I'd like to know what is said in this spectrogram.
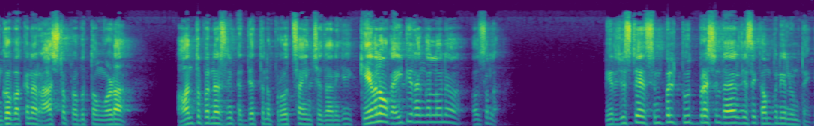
ఇంకో పక్కన రాష్ట్ర ప్రభుత్వం కూడా ఆంటర్ప్రినర్స్ని పెద్ద ఎత్తున ప్రోత్సహించేదానికి కేవలం ఒక ఐటీ రంగంలోనే అవసరం మీరు చూస్తే సింపుల్ టూత్ బ్రష్లు తయారు చేసే కంపెనీలు ఉంటాయి.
